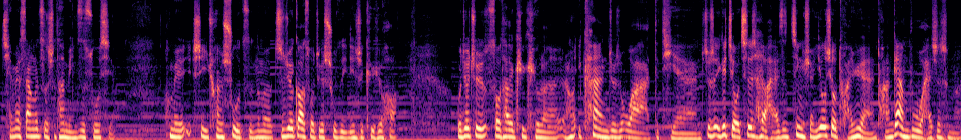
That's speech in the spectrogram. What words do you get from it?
前面三个字是他名字缩写，后面是一串数字，那么直觉告诉我这个数字一定是 QQ 号。我就去搜他的 QQ 了，然后一看就是，哇的天，就是一个九七的小孩子竞选优秀团员、团干部还是什么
